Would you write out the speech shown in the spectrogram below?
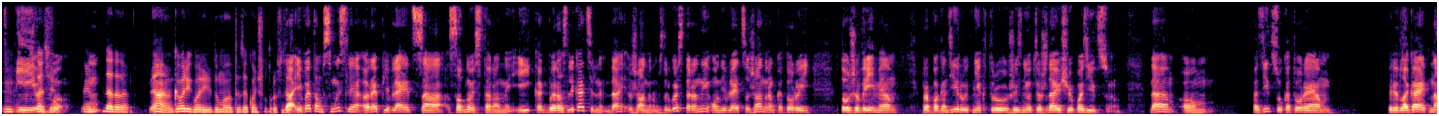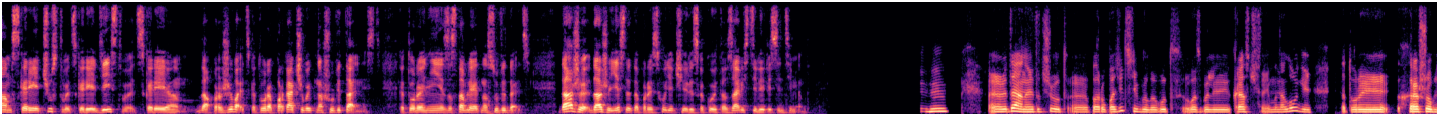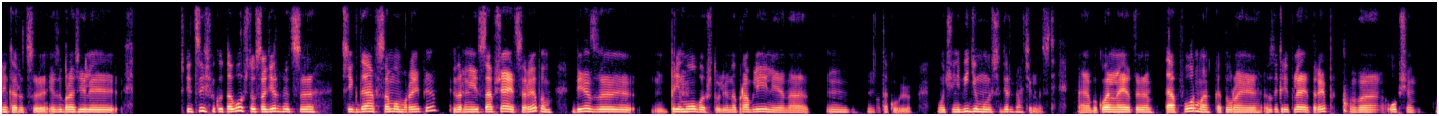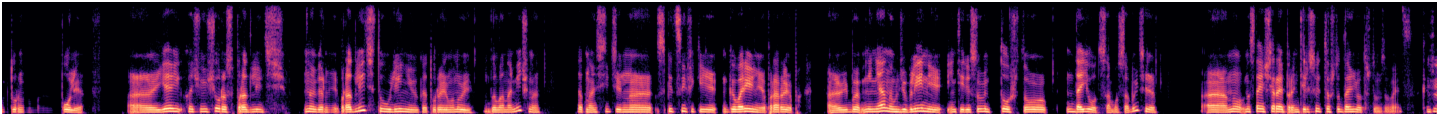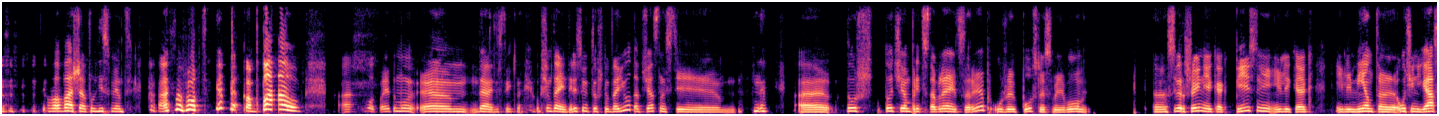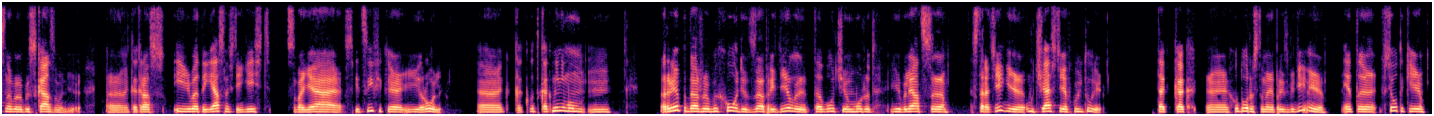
М, И Кстати, в- э, М? да-да-да. А, говори, говори, думал, ты закончил просто. Да, и в этом смысле рэп является, с одной стороны, и как бы развлекательным, да, жанром, с другой стороны, он является жанром, который в то же время пропагандирует некоторую жизнеутверждающую позицию, да, эм, позицию, которая предлагает нам скорее чувствовать, скорее действовать, скорее, да, проживать, которая прокачивает нашу витальность, которая не заставляет нас увидать. Даже, даже если это происходит через какую-то зависть или ресентимент. Э, да, на этот счет э, пару позиций было. Вот у вас были красочные монологи, которые хорошо, мне кажется, изобразили специфику того, что содержится всегда в самом рэпе, вернее, сообщается рэпом без э, прямого, что ли, направления на, на такую очень видимую содержательность. Буквально это та форма, которая закрепляет рэп в общем культурном поле. Э, я хочу еще раз продлить, ну, вернее, продлить ту линию, которая мной была намечена, относительно специфики говорения про рэп. Ибо меня, на удивление, интересует то, что дает само событие, Uh, ну, настоящий рэпер интересует то, что дает, что называется. Ваши аплодисменты. Вот. Пау! А, вот, поэтому, эм, да, действительно. В общем, да, интересует то, что дает, а в частности, э, то, чем представляется рэп уже после своего совершения как песни или как элемента очень ясного высказывания. Э, как раз и в этой ясности есть своя специфика и роль. Как, вот, как минимум, рэп даже выходит за пределы того, чем может являться стратегия участия в культуре так как э, художественное произведение — это все-таки...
